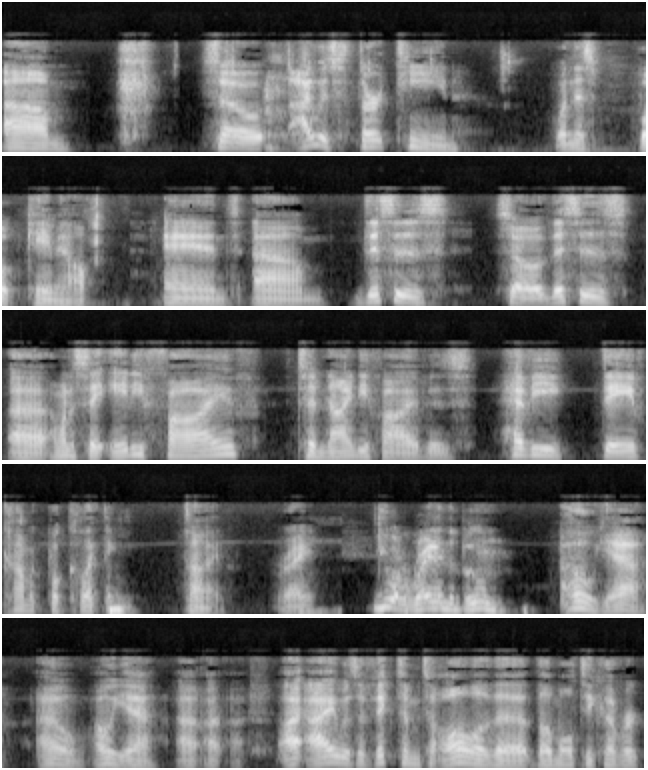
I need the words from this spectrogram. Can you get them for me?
Um, so I was 13 when this book came out, and um, this is so this is uh, I want to say 85 to 95 is heavy Dave comic book collecting time, right? you are right in the boom Oh yeah. Oh oh yeah. I I I, I was a victim to all of the the multi-cover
